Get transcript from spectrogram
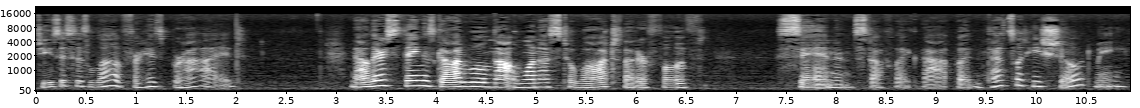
Jesus' love for His bride. Now, there's things God will not want us to watch that are full of sin and stuff like that, but that's what He showed me.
